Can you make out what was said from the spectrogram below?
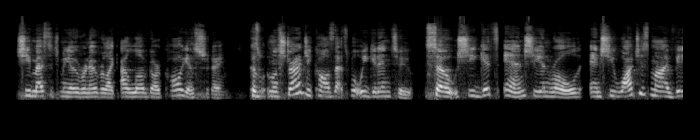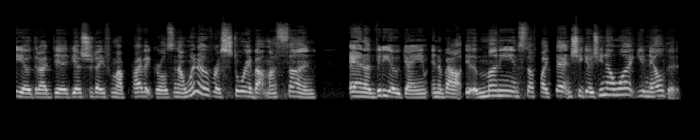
She messaged me over and over like, I loved our call yesterday. Because the strategy calls, that's what we get into. So she gets in, she enrolled, and she watches my video that I did yesterday for my private girls. And I went over a story about my son and a video game and about uh, money and stuff like that. And she goes, you know what? You nailed it.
